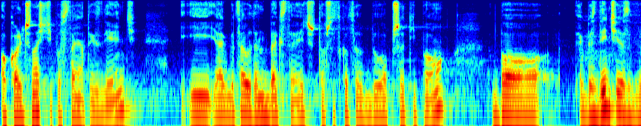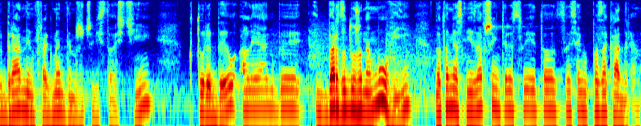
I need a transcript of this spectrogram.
okoliczności powstania tych zdjęć i jakby cały ten backstage, to wszystko, co było przed i po, bo jakby zdjęcie jest wybranym fragmentem rzeczywistości, który był, ale jakby bardzo dużo nam mówi, natomiast mnie zawsze interesuje to, co jest jakby poza kadrem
